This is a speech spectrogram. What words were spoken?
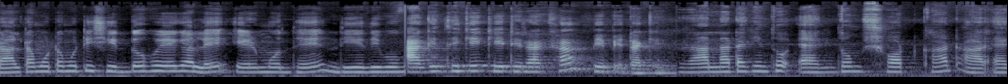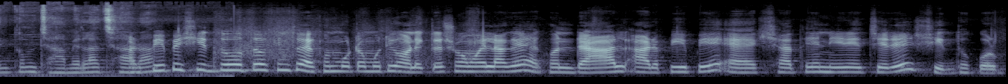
ডালটা মোটামুটি সিদ্ধ হয়ে গেলে এর মধ্যে দিয়ে দিব আগে থেকে কেটে রাখা পেঁপেটাকে। রান্নাটা কিন্তু একদম শর্টকাট আর একদম ঝামেলা ছাড়া। পেঁপে সিদ্ধ হতেও কিন্তু এখন মোটামুটি অনেকটা সময় লাগে। এখন ডাল আর পেঁপে একসাথে নেড়ে চেড়ে সিদ্ধ করব।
